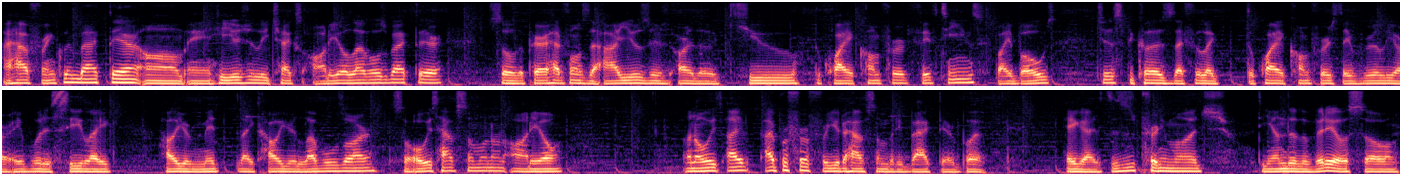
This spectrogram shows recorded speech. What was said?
I have Franklin back there um, and he usually checks audio levels back there. So the pair of headphones that I use are the Q, the Quiet Comfort 15s by Bose, just because I feel like the Quiet Comforts, they really are able to see like how your mid, like how your levels are. So always have someone on audio. And always, I, I prefer for you to have somebody back there, but hey guys, this is pretty much the end of the video. So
